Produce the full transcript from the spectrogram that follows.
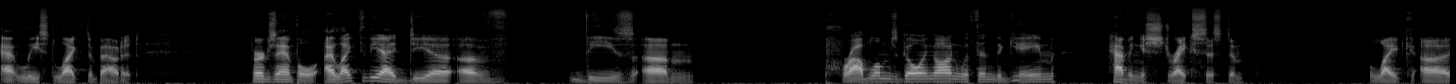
at least liked about it. For example, I liked the idea of these um, problems going on within the game having a strike system. Like, uh,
